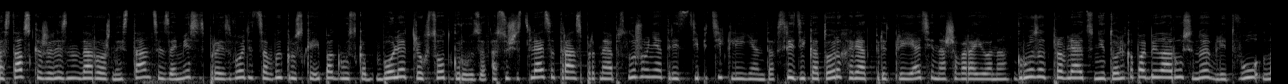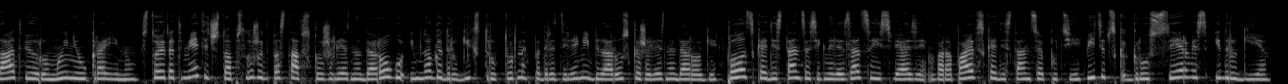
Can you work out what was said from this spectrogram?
Поставской железнодорожной станции за месяц производится выгрузка и погрузка более 300 грузов. Осуществляется транспортное обслуживание 35 клиентов, среди которых ряд предприятий нашего района. Грузы отправляются не только по Беларуси, но и в Литву, Латвию, Румынию, Украину. Стоит отметить, что обслуживает Поставскую железную дорогу и много других структурных подразделений Белорусской железной дороги. Полоцкая дистанция сигнализации и связи, Воропаевская дистанция пути, Витебск груз-сервис и другие.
